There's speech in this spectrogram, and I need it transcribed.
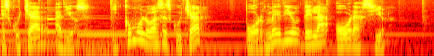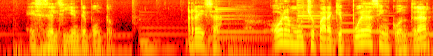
escuchar a Dios. ¿Y cómo lo vas a escuchar? Por medio de la oración. Ese es el siguiente punto. Reza, ora mucho para que puedas encontrar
